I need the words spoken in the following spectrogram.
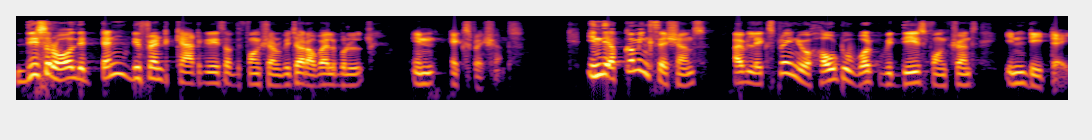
These are all the 10 different categories of the function which are available in expressions. In the upcoming sessions, I will explain you how to work with these functions in detail.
